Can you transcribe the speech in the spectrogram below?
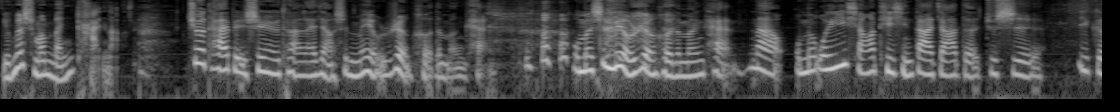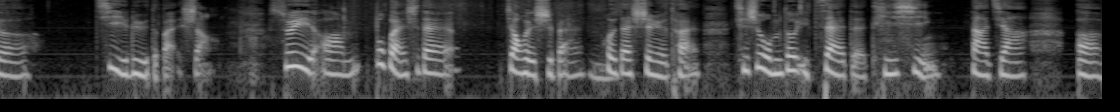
有没有什么门槛呢？就台北声乐团来讲，是没有任何的门槛，我们是没有任何的门槛。那我们唯一想要提醒大家的就是。一个纪律的摆上，所以嗯，不管是在教会诗班或者在圣乐团，嗯，其实我们都一再的提醒大家，呃，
